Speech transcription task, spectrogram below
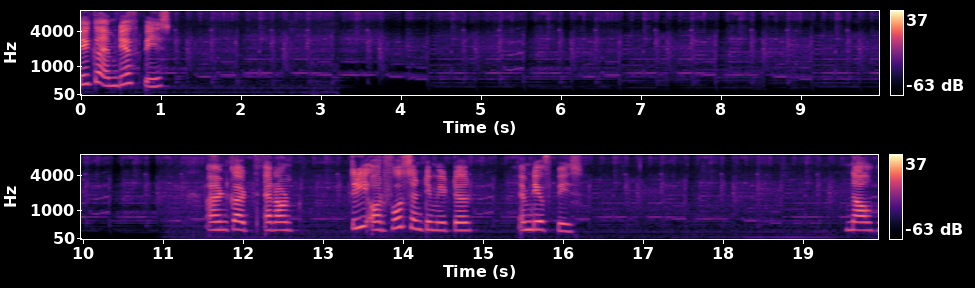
Take a MDF piece. And cut around 3 or 4 centimeter MDF piece. Now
